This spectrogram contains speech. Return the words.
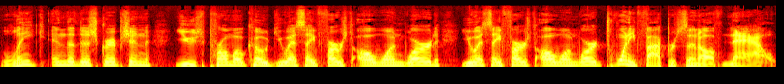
Link in the description. Use promo code USA First, all one word. USA First, all one word. 25% off now.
